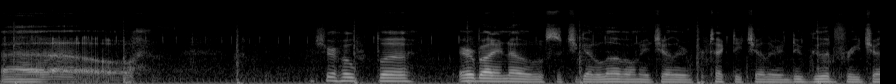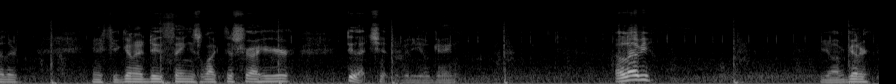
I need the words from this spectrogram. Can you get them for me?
Uh, I sure hope uh, everybody knows that you gotta love on each other and protect each other and do good for each other. And if you're gonna do things like this right here, do that shit in a video game. I love you. Y'all have a good one.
